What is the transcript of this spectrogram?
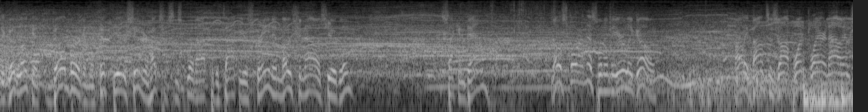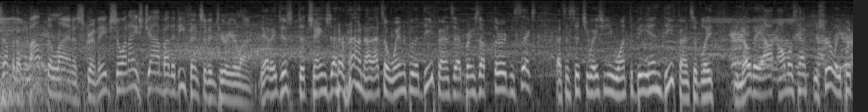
Here's a good look at Bill Bergen, the fifth-year senior. Hutchinson split out to the top of your screen. In motion now is Hughley. Second down. No score on this one in the early go. Finally bounces off one player, now ends up at about the line of scrimmage. So a nice job by the defensive interior line. Yeah, they just uh, changed that around. Now that's a win for the defense. That brings up third and six. That's a situation you want to be in defensively. You know they out, almost have to surely put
